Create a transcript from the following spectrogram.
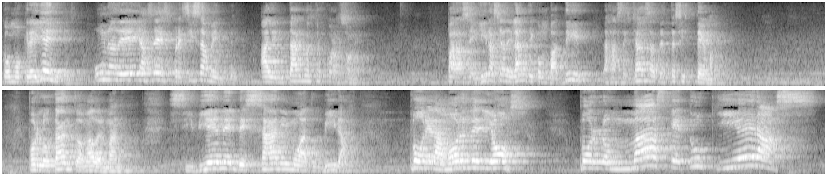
como creyentes, una de ellas es precisamente alentar nuestros corazones para seguir hacia adelante y combatir las acechanzas de este sistema. Por lo tanto, amado hermano, si viene el desánimo a tu vida, por el amor de Dios, por lo más que tú quieras,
